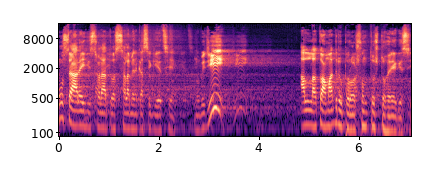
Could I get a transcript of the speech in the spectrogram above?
মুসা আলাইহিস সালাতু ওয়াসসালামের কাছে গিয়েছে, নবীজি, আল্লাহ তো আমাদের উপর অসন্তুষ্ট হয়ে গেছে।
